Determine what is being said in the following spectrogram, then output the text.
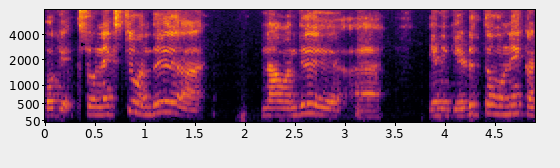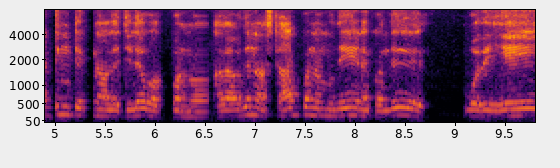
ஓகே ஸோ நெக்ஸ்ட் வந்து நான் வந்து எனக்கு எடுத்த உடனே கட்டிங் டெக்னாலஜியில ஒர்க் பண்ணோம். அதாவது நான் ஸ்டார்ட் பண்ணும் போதே எனக்கு வந்து ஒரு AI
